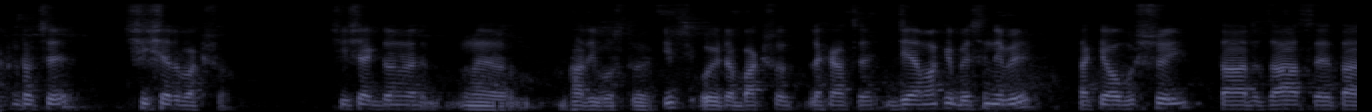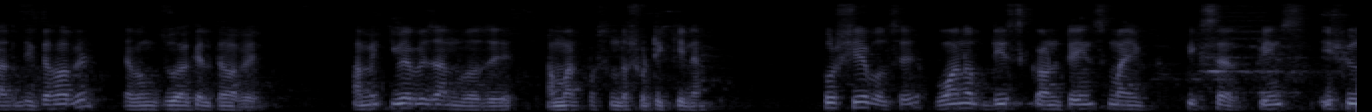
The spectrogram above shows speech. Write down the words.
এখনটা হচ্ছে সিসার বাক্স সীসা এক ধরনের ভারী বস্তু আর কি। ওইটা বাক্স লেখা আছে, যে আমাকে বেছে নেবে, তাকে অবশ্যই তার যা আছে তা দিতে হবে এবং জুয়া খেলতে হবে। আমি কীভাবে জানব যে আমার পছন্দ সঠিক কিনা? পড়শিয়া বলছে one of this contains my picture prince if you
